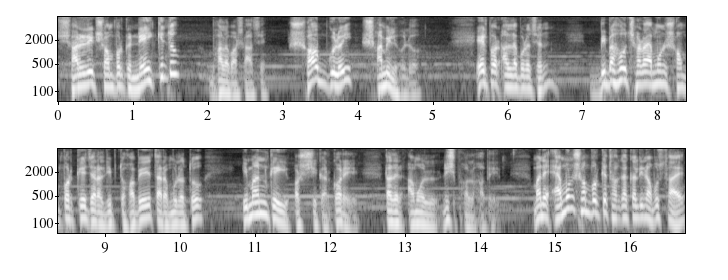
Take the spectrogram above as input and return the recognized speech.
শারীরিক সম্পর্ক নেই, কিন্তু ভালোবাসা আছে। সবগুলোই সামিল হলো। এরপর আল্লাহ বলেছেন, বিবাহ ছাড়া এমন সম্পর্কে যারা লিপ্ত হবে, তারা মূলত ইমানকেই অস্বীকার করে। তাদের আমল নিষ্ফল হবে। মানে এমন সম্পর্কে থাকাকালীন অবস্থায়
